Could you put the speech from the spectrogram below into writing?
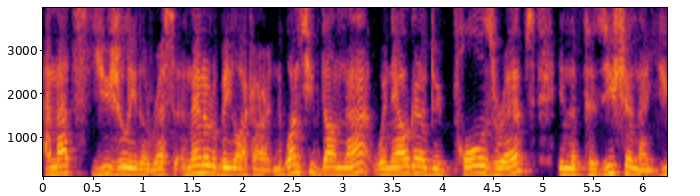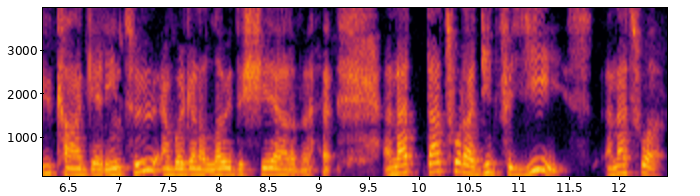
and that's usually the rest. And then it'll be like, all right, once you've done that, we're now going to do pause reps in the position that you can't get into, and we're going to load the shit out of it. And that that's what I did for years, and that's what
